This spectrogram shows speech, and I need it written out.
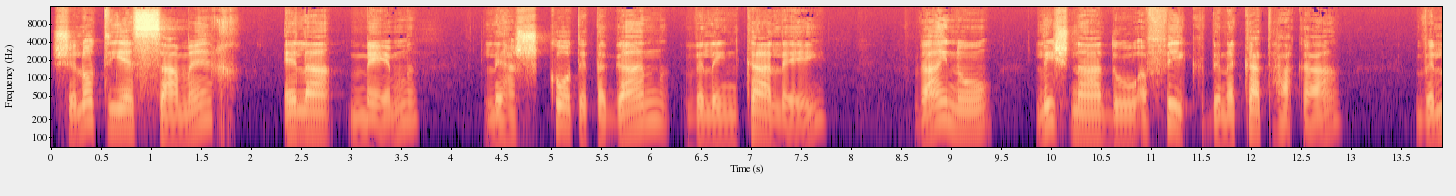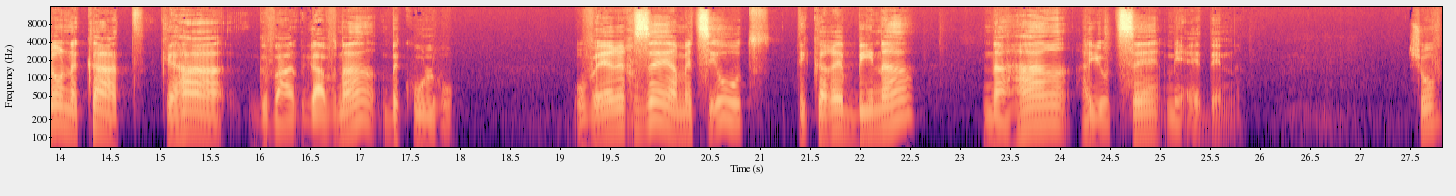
שלא תהיה סמך, אלא מם, להשקות את הגן ולענקה עלי, והיינו, לישנא דו אפיק דנקת הקה, ולא נקת כהה גבנה בכולהו. ובערך זה המציאות תיקרא בינה נהר היוצא מעדן. שוב?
